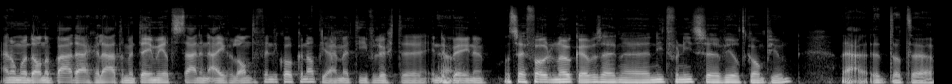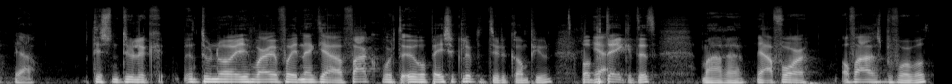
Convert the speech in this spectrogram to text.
en om er dan een paar dagen later meteen weer te staan in eigen land, dat vind ik wel knap, ja, met die vluchten in de benen. Dat zei Foden ook, hè? we zijn uh, niet voor niets wereldkampioen. Nou, dat, ja, het is natuurlijk een toernooi waarvoor je denkt, ja, vaak wordt de Europese club natuurlijk kampioen. Wat betekent het? Maar uh, ja, voor Alvarez bijvoorbeeld.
